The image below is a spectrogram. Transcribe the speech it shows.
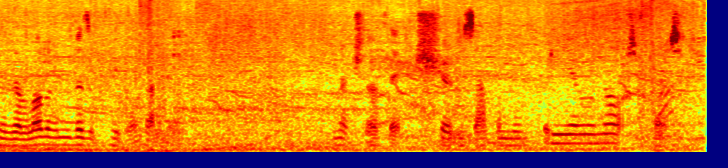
There's a lot of invisible people in front of me. I'm not sure if that shows up in the video or not, but?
